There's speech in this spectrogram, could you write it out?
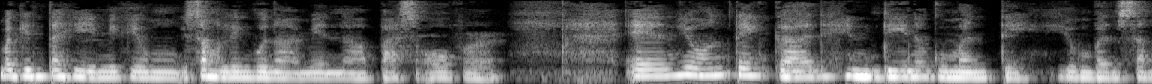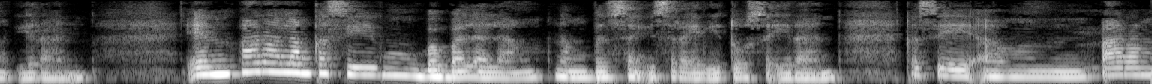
maging tahimik yung isang linggo namin na Passover. And yun, thank God, hindi na gumante yung bansang Iran. And para lang kasi babala lang ng bansang Israel ito sa Iran. Kasi um, parang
